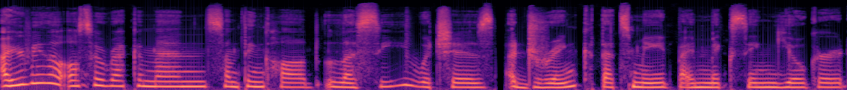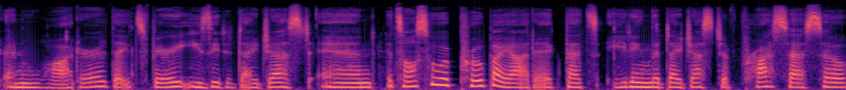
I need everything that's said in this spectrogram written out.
Ayurveda also recommends something called lassi, which is a drink that's made by mixing yogurt and water that's very easy to digest. And it's also a probiotic that's aiding the digestive process. So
